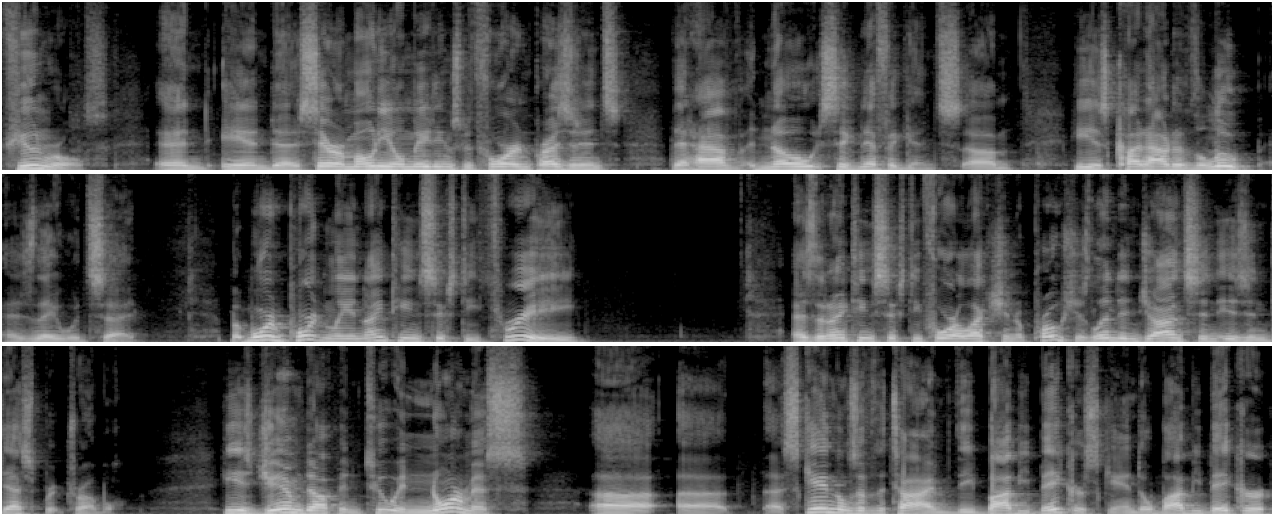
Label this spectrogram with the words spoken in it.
funerals and, and uh, ceremonial meetings with foreign presidents that have no significance. Um, he is cut out of the loop, as they would say. But more importantly, in 1963, as the 1964 election approaches, Lyndon Johnson is in desperate trouble. he is jammed up in two enormous uh, uh, uh, scandals of the time. The Bobby Baker scandal. Bobby Baker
